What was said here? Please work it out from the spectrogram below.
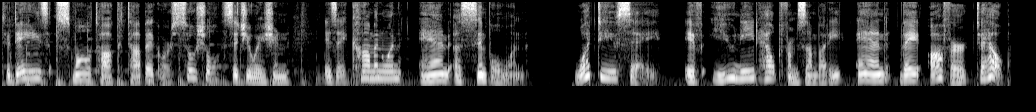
Today's small talk topic or social situation is a common one and a simple one. What do you say if you need help from somebody and they offer to help?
